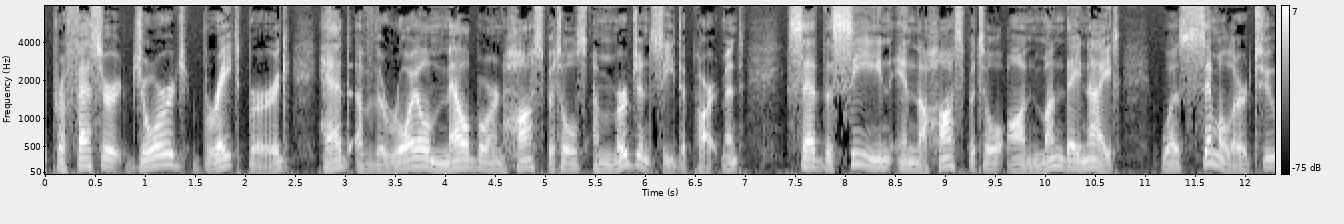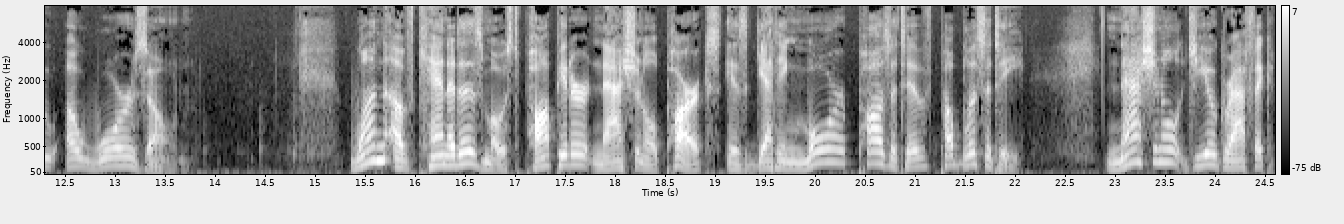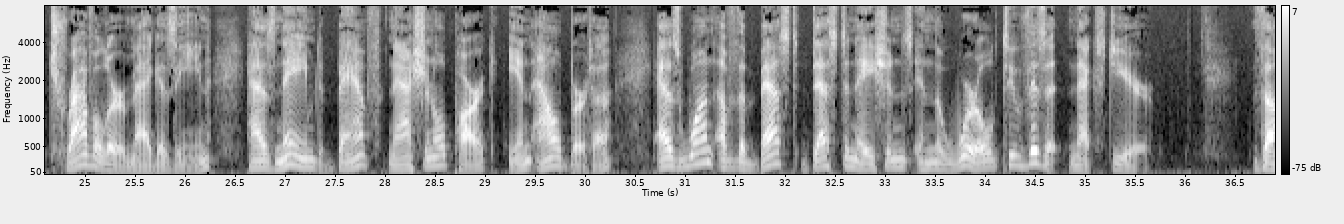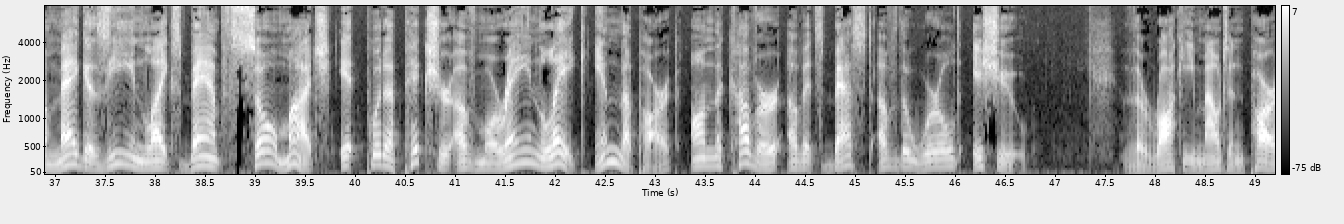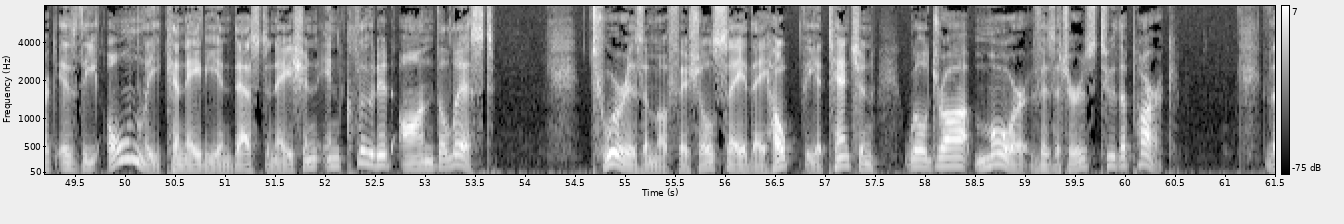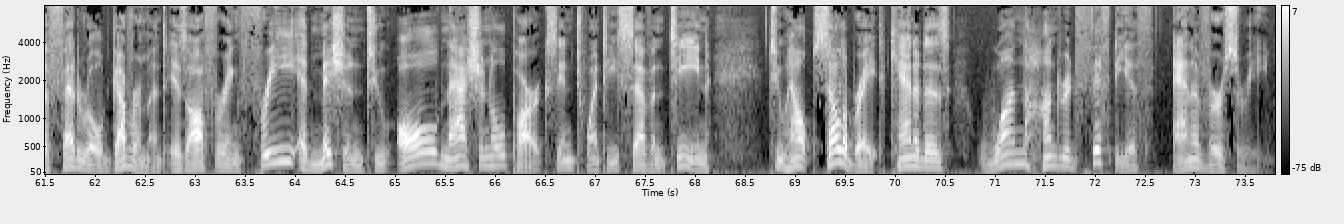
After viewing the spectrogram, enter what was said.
Professor George Braitberg, head of the Royal Melbourne Hospital's emergency department, said the scene in the hospital on Monday night was similar to a war zone. One of Canada's most popular national parks is getting more positive publicity. National Geographic Traveler magazine has named Banff National Park in Alberta as one of the best destinations in the world to visit next year. The magazine likes Banff so much it put a picture of Moraine Lake in the park on the cover of its Best of the World issue. The Rocky Mountain Park is the only Canadian destination included on the list. Tourism officials say they hope the attention will draw more visitors to the park the federal government is offering free admission to all national parks in 2017 to help celebrate Canada's 150th anniversary.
